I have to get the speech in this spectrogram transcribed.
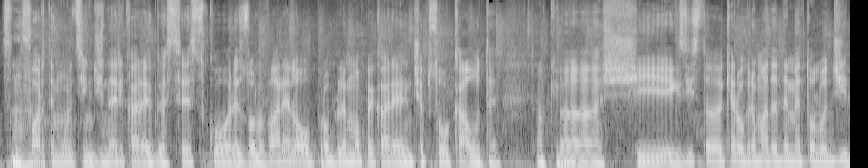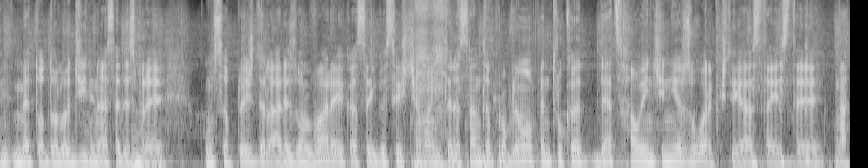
sunt uh-huh. foarte mulți ingineri care găsesc o rezolvare la o problemă pe care încep să o caute. Okay. Uh, și există chiar o grămadă de metodologii, metodologii din astea despre uh-huh. cum să pleci de la rezolvare ca să-i găsești cea mai interesantă problemă, pentru că that's how engineers work, știi? Asta este... na.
